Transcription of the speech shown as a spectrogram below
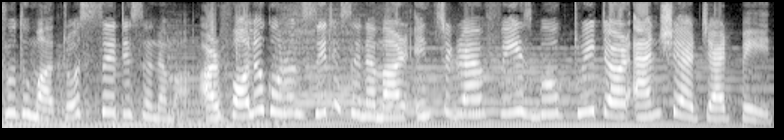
শুধুমাত্র সিটি সিনেমা আর ফলো করুন সিটি সিনেমার Instagram Facebook Twitter and ShareChat page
